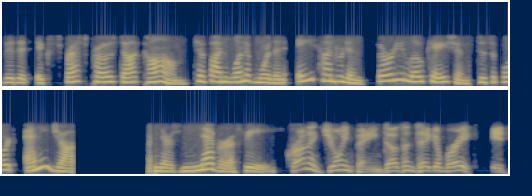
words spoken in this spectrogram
Visit expresspros.com to find one of more than 830 locations to support any job And there's never a fee. Chronic joint pain doesn't take a break. It's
